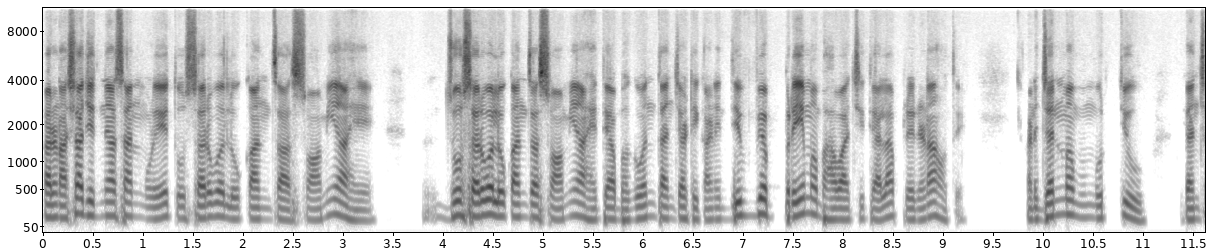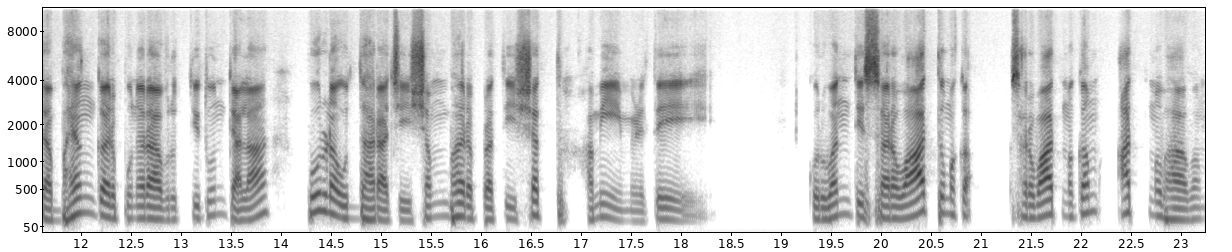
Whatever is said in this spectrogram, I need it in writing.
कारण अशा जिज्ञासांमुळे तो सर्व लोकांचा स्वामी आहे. जो सर्व लोकांचा स्वामी आहे त्या भगवंतांच्या ठिकाणी दिव्य प्रेम भावाची त्याला प्रेरणा होते. आणि जन्म मृत्यू यांच्या भयंकर पुनरावृत्तीतून त्याला पूर्ण उद्धाराची शंभर प्रतिशत हमी मिळते. कुर्वंती सर्वात्मक सर्वात्मकम आत्मभावम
